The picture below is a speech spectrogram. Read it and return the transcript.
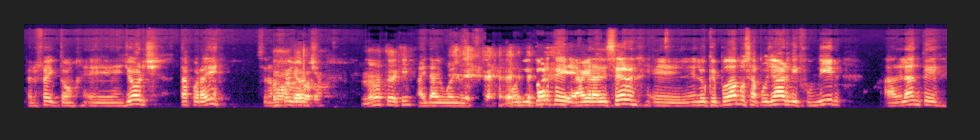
Perfecto. Eh, George, ¿estás por ahí? Se nos fue George. No, estoy aquí. Ahí está, y vuelve. Por mi parte, agradecer eh, en lo que podamos apoyar, difundir. Adelante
